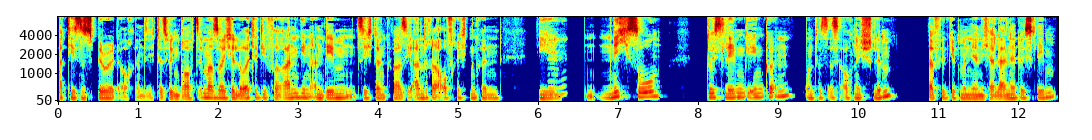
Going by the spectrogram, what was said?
hat diesen Spirit auch in sich. Deswegen braucht es immer solche Leute, die vorangehen, an denen sich dann quasi andere aufrichten können, die mhm. nicht so durchs Leben gehen können. Und das ist auch nicht schlimm. Dafür geht man ja nicht alleine durchs Leben.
